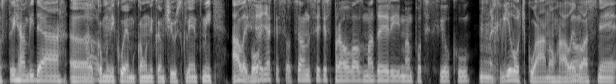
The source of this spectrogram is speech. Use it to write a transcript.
striham videá, e, ok. komunikujem, komunikujem či už s klientmi, Ty alebo si aj nejaké sociálne siete spravoval z Madéry, mám pocit chvíľku. Mm, chvíľočku áno, ale No. vlastne e,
